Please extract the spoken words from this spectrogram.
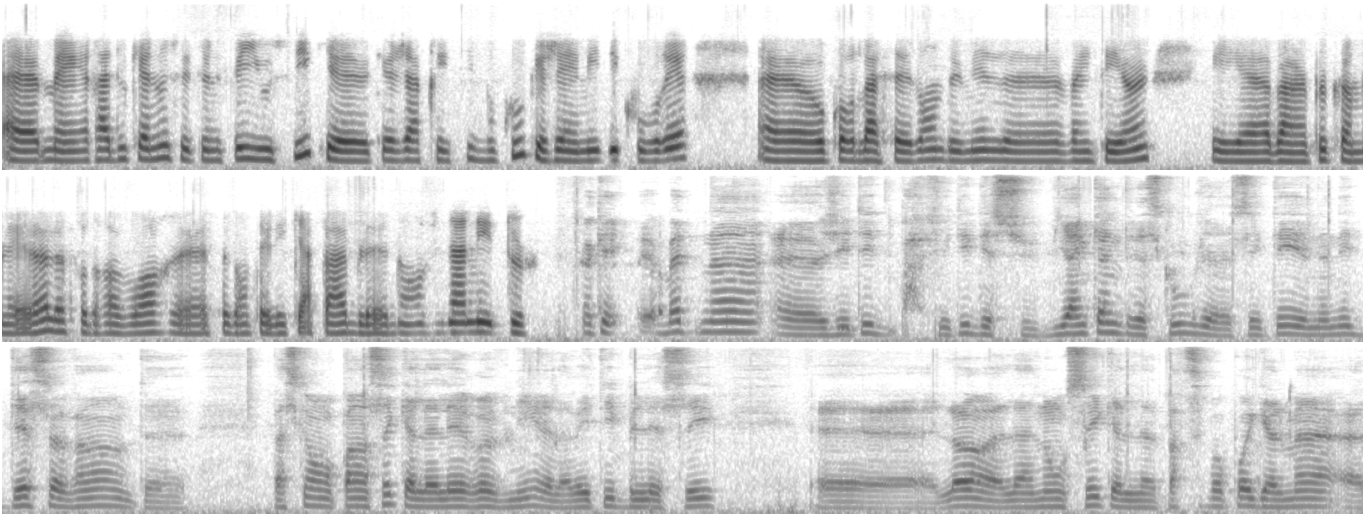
Euh, mais Raducanu, c'est une fille aussi que, que j'apprécie beaucoup, que j'ai aimé découvrir au cours de la saison 2021. Et ben, un peu comme Leila, il faudra voir ce dont elle est capable dans une année deux. OK. Euh, maintenant, euh, j'ai été, bah, été déçu. Bianca Andrescu, euh, c'était une année décevante parce qu'on pensait qu'elle allait revenir. Elle avait été blessée. là, elle a annoncé qu'elle ne participera pas également à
